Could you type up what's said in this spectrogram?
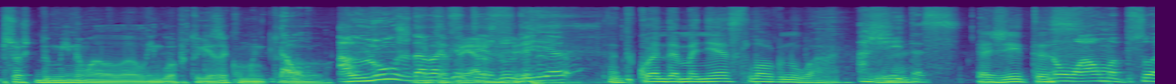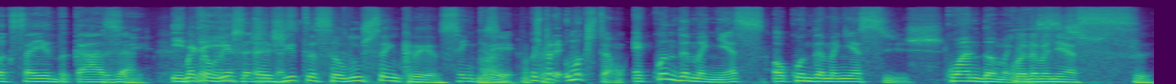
pessoas que dominam a, a língua portuguesa com muito. Então, à luz da muita branquiatez do dia, Portanto, quando amanhece logo no ar. agita-se. não é? Agita-se. Não há uma pessoa que saia de casa e Como é que tem ele diz? Agita-se a luz sem querer. Sem é? querer. Mas Ok. espera aí, uma questão. É quando amanhece ou quando amanheces? Quando amanhece. Quando amanhece.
